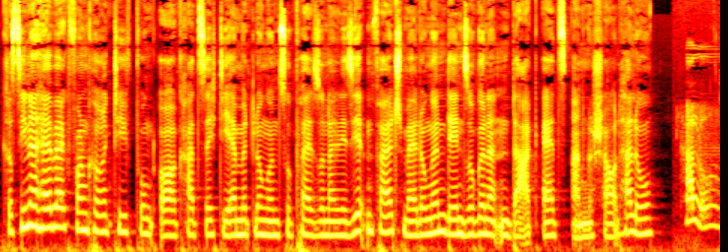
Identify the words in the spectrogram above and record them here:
Christina Hellberg von korrektiv.org hat sich die Ermittlungen zu personalisierten Falschmeldungen, den sogenannten Dark Ads, angeschaut. Hallo. Hallo.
